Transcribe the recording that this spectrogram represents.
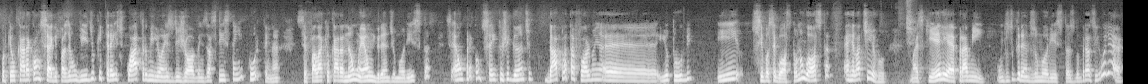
porque o cara consegue fazer um vídeo que 3, 4 milhões de jovens assistem e curtem, né? Você falar que o cara não é um grande humorista é um preconceito gigante da plataforma é, YouTube e se você gosta ou não gosta é relativo, mas que ele é para mim um dos grandes humoristas do Brasil, ele é.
